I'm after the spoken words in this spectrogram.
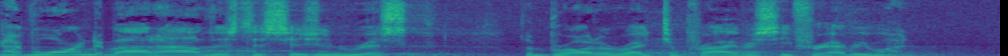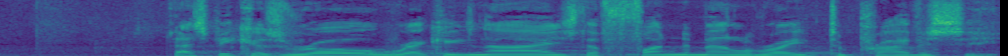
I've warned about how this decision risks the broader right to privacy for everyone. That's because Roe recognized the fundamental right to privacy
